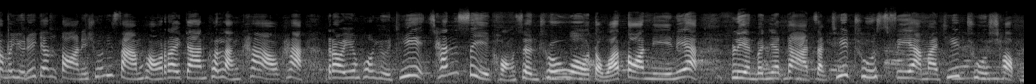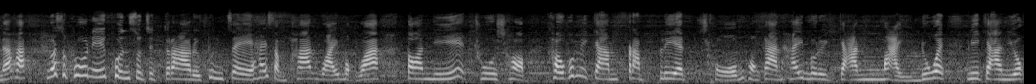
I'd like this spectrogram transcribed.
ลับมาอยู่ด้วยกันต่อในช่วงที่ 3 ของรายการคนหลังข่าวค่ะ เรายังคงอยู่ที่ชั้น 4 ของ Central World แต่ว่าตอนนี้เนี่ยเปลี่ยนบรรยากาศจากที่ True Sphere มาที่ True Shop นะคะ เมื่อสักครู่นี้คุณสุจิตราหรือคุณเจให้สัมภาษณ์ไว้บอกว่า ตอนนี้ True Shop เขาก็มีการปรับเปลี่ยนโฉมของการให้บริการใหม่ด้วย มีการยก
